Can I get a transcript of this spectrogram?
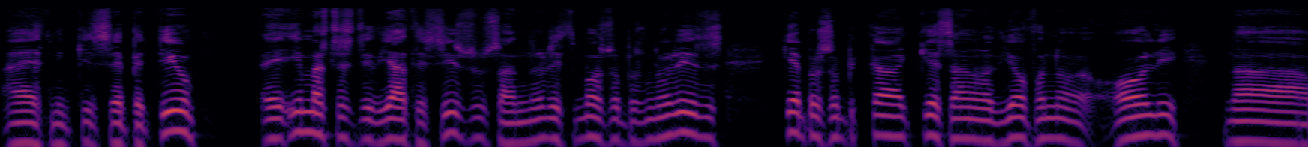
Εθνικής Επαιτίου. είμαστε στη διάθεσή σου σαν ρυθμός όπως γνωρίζεις και προσωπικά και σαν ραδιόφωνο όλοι να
